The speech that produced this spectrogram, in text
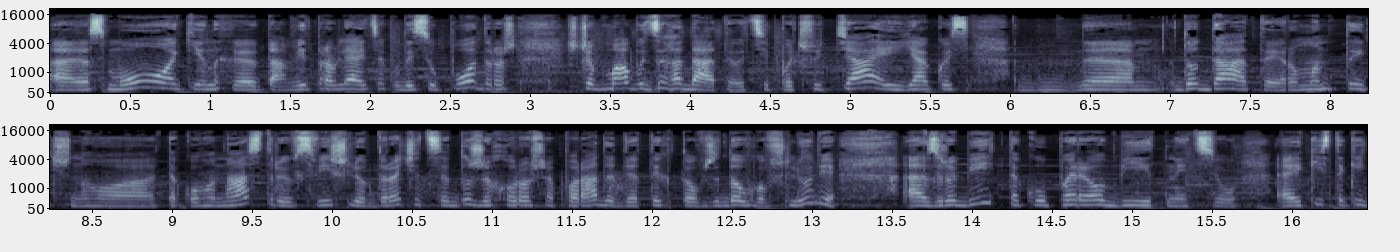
е, смокінг, е, там відправляють відправляються кудись у подорож, щоб, мабуть, згадати оці почуття і якось е, додати романтичного такого настрою в свій шлюб. До речі, це дуже хороша порада для тих, хто вже довго в шлюбі. Е, зробіть таку переобітницю, е, якийсь такий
